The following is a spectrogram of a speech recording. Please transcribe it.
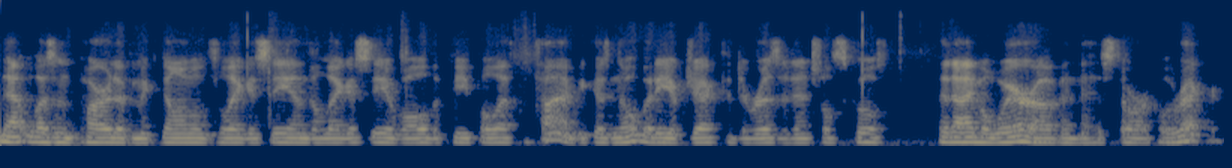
that wasn't part of Macdonald's legacy and the legacy of all the people at the time, because nobody objected to residential schools that I'm aware of in the historical record.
